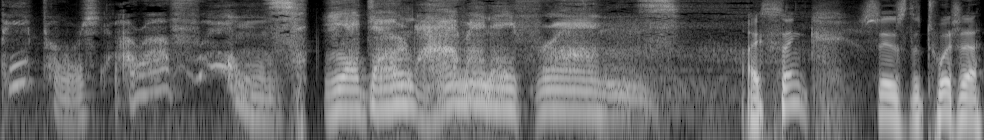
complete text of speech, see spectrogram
peoples are our friends. You don't have any friends. I think, says the Twitter,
